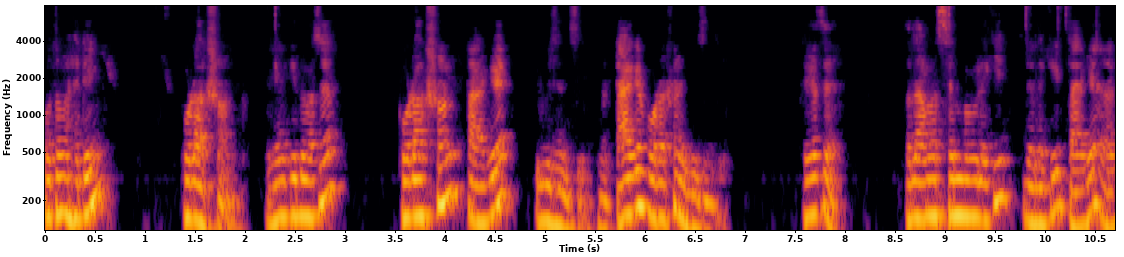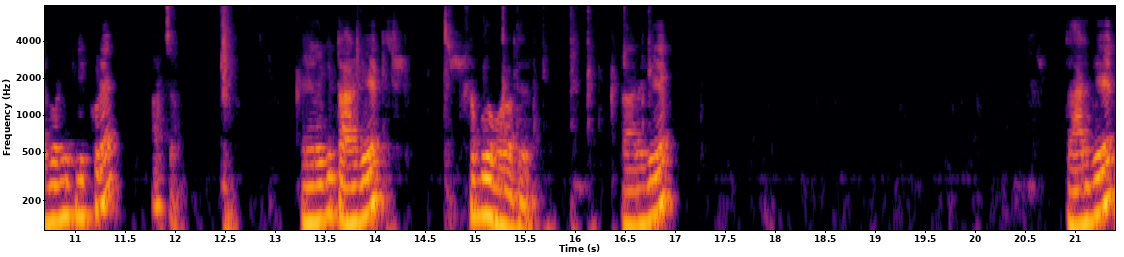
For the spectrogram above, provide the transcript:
প্রথমে হেডিং প্রোডাকশন এখানে কি দেওয়া আছে? Production target efficiency target production efficiency ঠিক আছে? তাহলে আমরা সেম ভাবে লিখি, এটা লিখি টার্গেট রাইট বাটন ক্লিক করে আচ্ছা। এটা লিখি টার্গেট সবগুলো হাতের টার্গেট টার্গেট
